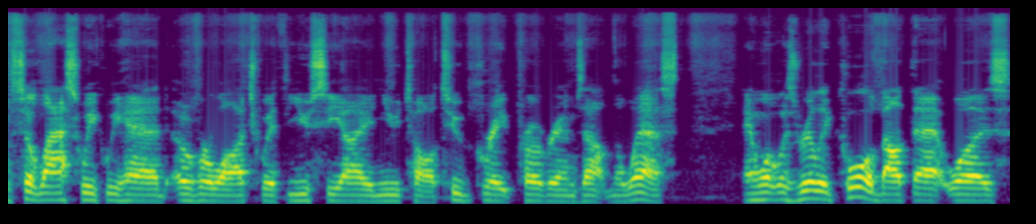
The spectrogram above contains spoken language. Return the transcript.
So last week we had Overwatch with UCI and Utah, two great programs out in the West. And what was really cool about that was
